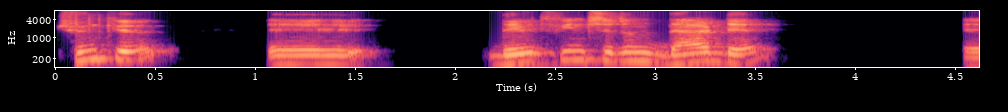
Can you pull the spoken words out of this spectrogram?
Çünkü e, David Fincher'ın derdi e,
